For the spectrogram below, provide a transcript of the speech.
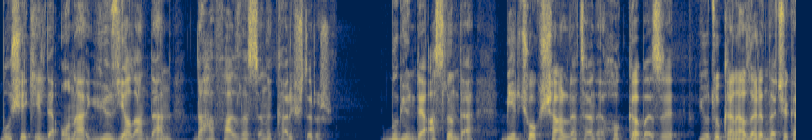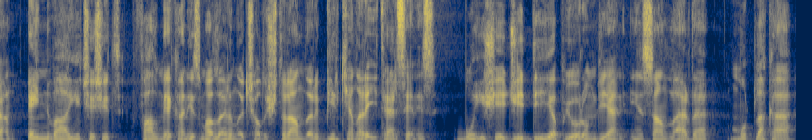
Bu şekilde ona yüz yalandan daha fazlasını karıştırır. Bugün de aslında birçok şarlatanı, hokkabazı, YouTube kanallarında çıkan envai çeşit fal mekanizmalarını çalıştıranları bir kenara iterseniz, bu işi ciddi yapıyorum diyen insanlar da mutlaka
